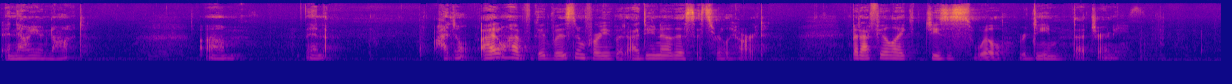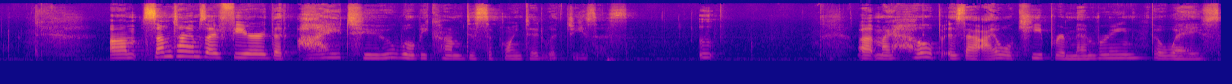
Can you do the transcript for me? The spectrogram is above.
and now you're not. Um, and I don't, I don't have good wisdom for you, but I do know this: it's really hard. But I feel like Jesus will redeem that journey. Um, sometimes I fear that I too will become disappointed with Jesus. Uh, my hope is that I will keep remembering the ways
